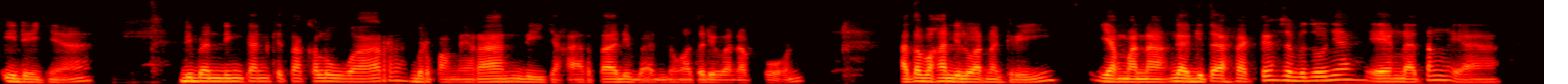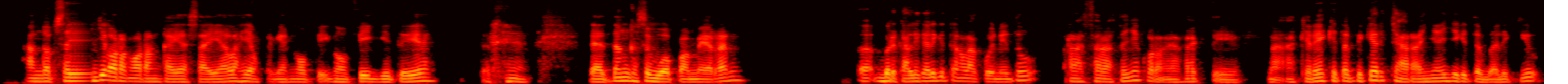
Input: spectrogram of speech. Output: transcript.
idenya dibandingkan kita keluar berpameran di Jakarta, di Bandung atau di mana pun, atau bahkan di luar negeri, yang mana nggak gitu efektif sebetulnya, ya yang datang ya anggap saja orang-orang kaya saya lah yang pengen ngopi-ngopi gitu ya datang ke sebuah pameran eh, berkali-kali kita ngelakuin itu rasa-rasanya kurang efektif. Nah akhirnya kita pikir caranya aja kita balik yuk.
